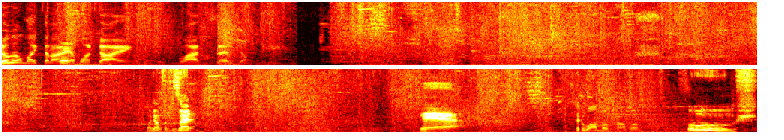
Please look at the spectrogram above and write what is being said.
Still don't like that I'm Damn. the one dying. because Vlad Zed jumped me. Watch out for the Zed. Yeah. Good wombo combo. Oosh.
